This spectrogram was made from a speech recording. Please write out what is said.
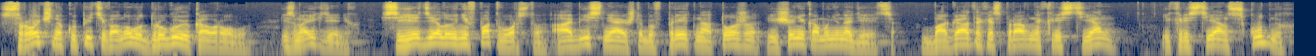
Срочно купить Иванову другую корову из моих денег. Сие делаю не в потворство, а объясняю, чтобы впредь на то же еще никому не надеяться. Богатых исправных крестьян и крестьян скудных,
